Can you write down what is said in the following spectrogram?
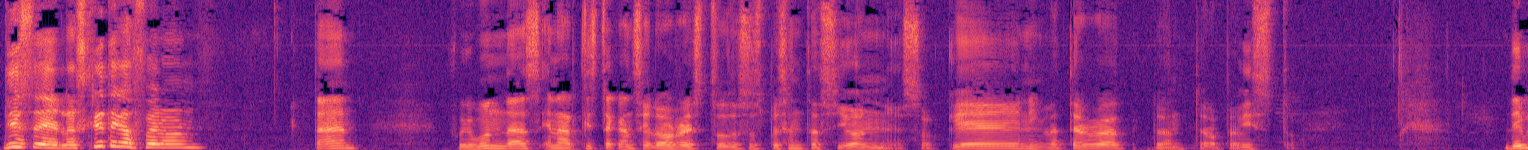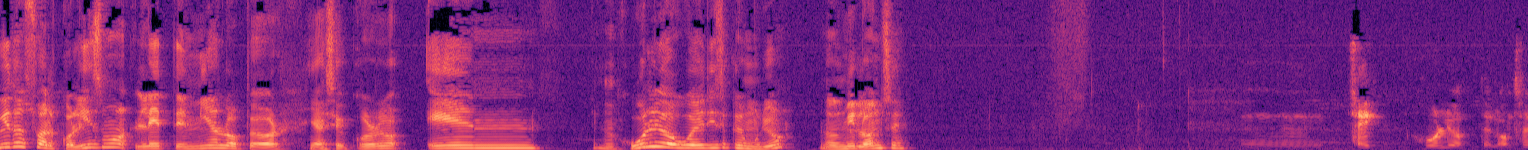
Dice, las críticas fueron tan furibundas. El artista canceló restos de sus presentaciones. Ok, en Inglaterra durante lo previsto. Debido a su alcoholismo, le temía lo peor. Y así ocurrió en, en julio, güey. Dice que murió en 2011. Mm, sí, julio del 11.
